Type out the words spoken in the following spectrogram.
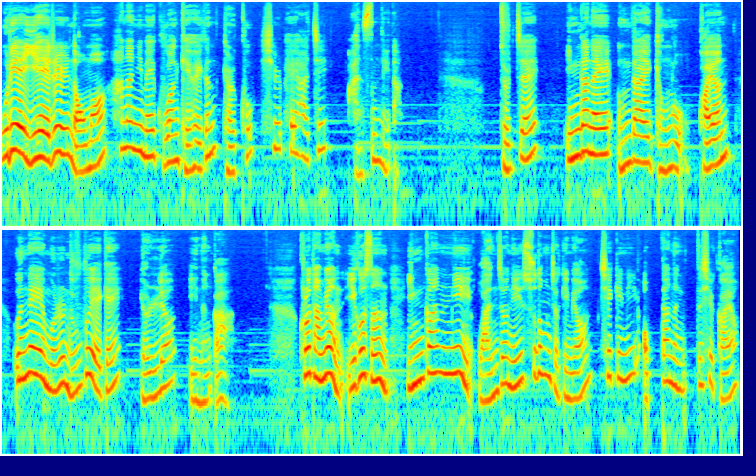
우리의 이해를 넘어 하나님의 구원 계획은 결코 실패하지 않습니다. 둘째, 인간의 응답의 경로, 과연 은혜의 문을 누구에게 열려 있는가? 그렇다면 이것은 인간이 완전히 수동적이면 책임이 없다는 뜻일까요?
